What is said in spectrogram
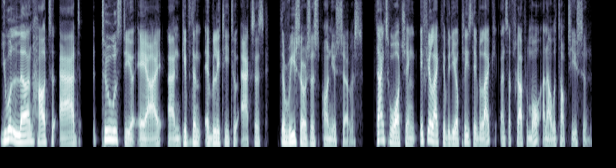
you will learn how to add tools to your AI and give them ability to access the resources on your service. Thanks for watching. If you liked the video, please leave a like and subscribe for more, and I will talk to you soon.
